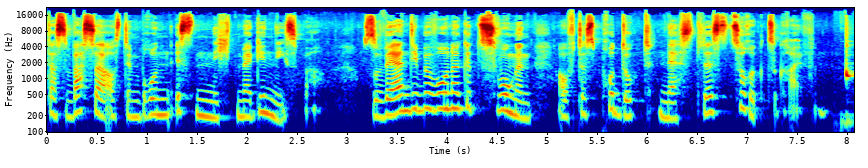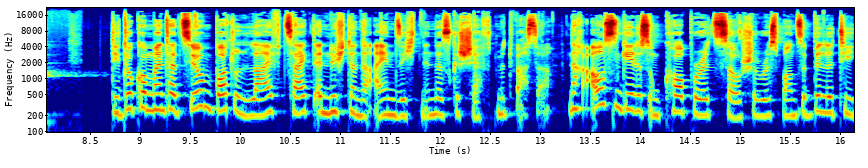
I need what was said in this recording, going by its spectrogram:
das Wasser aus dem Brunnen ist nicht mehr genießbar so werden die Bewohner gezwungen, auf das Produkt Nestles zurückzugreifen. Die Dokumentation Bottled Life zeigt ernüchternde Einsichten in das Geschäft mit Wasser. Nach außen geht es um Corporate Social Responsibility,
